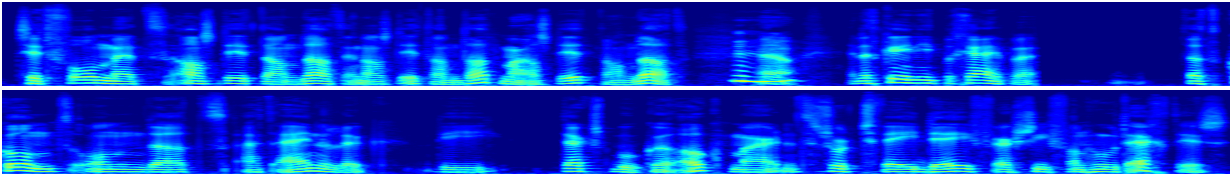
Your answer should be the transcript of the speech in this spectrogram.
Het zit vol met als dit dan dat en als dit dan dat, maar als dit dan dat. Mhm. En dat kun je niet begrijpen. Dat komt omdat uiteindelijk die tekstboeken ook maar het is een soort 2D-versie van hoe het echt is.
